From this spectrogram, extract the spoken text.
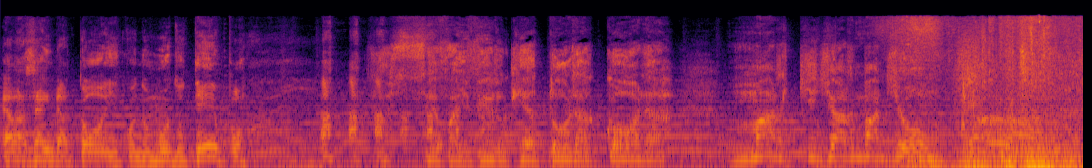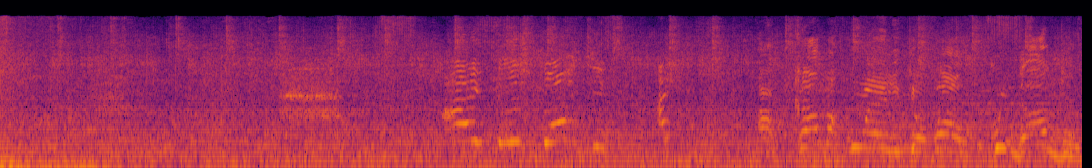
Elas ainda doem quando muda o tempo? Você vai ver o que é dor agora, Marque de Armadion. Ai, transporte! Ai. Acaba com ele, Teobaldo! Cuidado!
